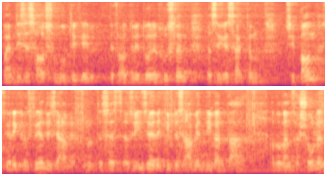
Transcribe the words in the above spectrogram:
war ihm dieses Haus vermutlich, eben der Frau Direktorin Huslein, dass sie gesagt haben, sie bauen, sie rekonstruieren diese Arbeiten. Ne? Das heißt, also insofern gibt es Arbeiten, die waren da, aber waren verschollen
